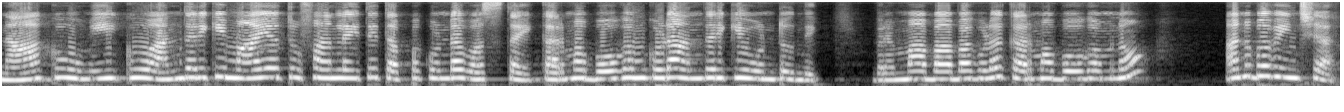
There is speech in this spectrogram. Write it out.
నాకు మీకు అందరికీ మాయా తుఫాన్లు అయితే తప్పకుండా వస్తాయి. కర్మ భోగం కూడా అందరికీ ఉంటుంది. బ్రహ్మబాబా కూడా కర్మ భోగంను అనుభవించారు.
